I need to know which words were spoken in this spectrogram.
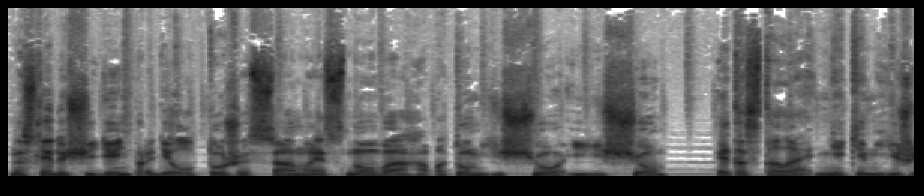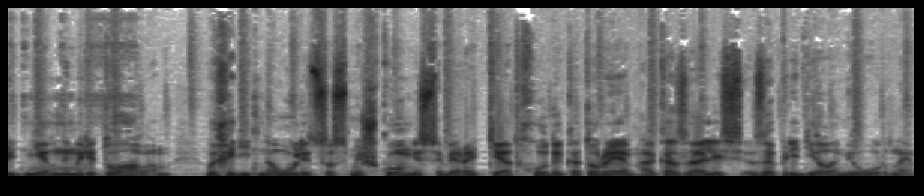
На следующий день проделал то же самое снова, а потом еще и еще – это стало неким ежедневным ритуалом – выходить на улицу с мешком и собирать те отходы, которые оказались за пределами урны.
